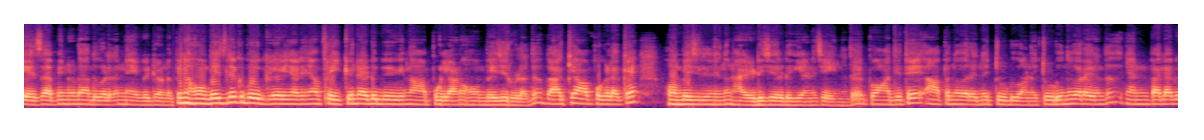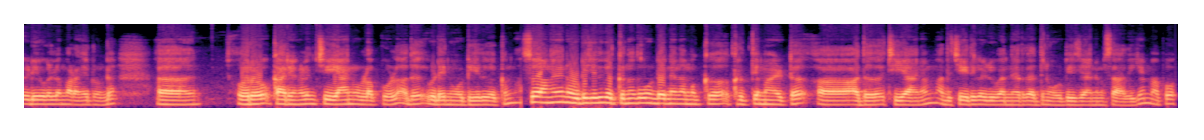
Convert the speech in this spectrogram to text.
പേസ് അതുപോലെ തന്നെ ഇവിടെ ഉണ്ട്. പിന്നെ ഹോം പേജിലേക്ക് പോയി കഴിഞ്ഞാൽ ഞാൻ ഫ്രീക്വന്റ് ആയിട്ട് ഉപയോഗിക്കുന്ന ആപ്പുകളാണ് ഹോം പേജിലുള്ളത് ബാക്കി ആപ്പുകളൊക്കെ ഹോം പേജിൽ നിന്നും ഹൈഡ് ചെയ്തിടുകയാണ് ചെയ്യുന്നത്. ഇപ്പോൾ ആദ്യത്തെ ആപ്പ് എന്ന് പറയുന്നത് ടുഡു ആണ്. ടുഡു എന്ന് പറയുന്നത് ഞാൻ പല വീഡിയോകളിലും പറഞ്ഞിട്ടുണ്ട്. ഓരോ കാര്യങ്ങളും ചെയ്യാനുള്ളപ്പോൾ അത് ഇവിടെ നോട്ട് ചെയ്ത് വെക്കും. സോ അങ്ങനെ നോട്ട് ചെയ്ത് വെക്കുന്നത് കൊണ്ട് തന്നെ നമുക്ക് കൃത്യമായിട്ട് അത് ചെയ്യാനും അത് ചെയ്ത് കഴിയുവാൻ നേരത്തെ അത് നോട്ട് ചെയ്യാനും സാധിക്കും. അപ്പോൾ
